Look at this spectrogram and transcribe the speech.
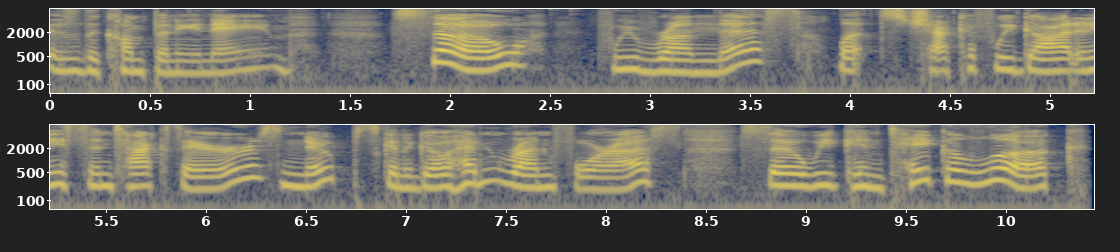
is the company name. So if we run this, let's check if we got any syntax errors. Nope, it's going to go ahead and run for us. So we can take a look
